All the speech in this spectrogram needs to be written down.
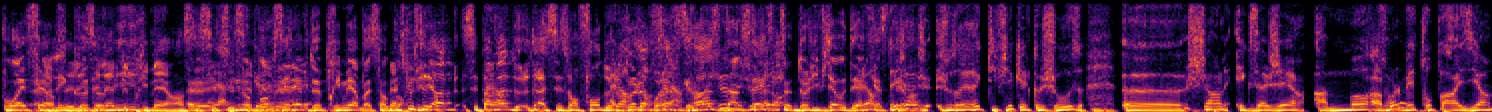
pourraient faire les élèves de primaire, hein, c'est- Euh, nos élèves de primaire, bah, c'est encore Est-ce que c'est pas, c'est pas mal de, à ces enfants de Alors, leur faire grâce d'un texte d'Olivia Odea Alors Castera. déjà, je, je voudrais rectifier quelque chose. Euh, Charles exagère à mort Ah sur le métro parisien.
